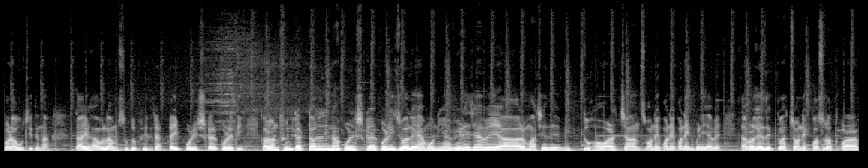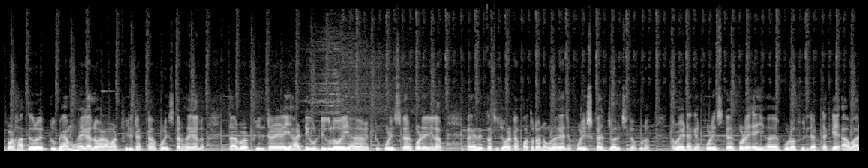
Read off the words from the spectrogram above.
করা উচিত না। তাই ভাবলাম শুধু ফিল্টারটাই পরিষ্কার করে দিই। কারণ ফিল্টারটাও যদি না পরিষ্কার করি, জলে অ্যামোনিয়া বেড়ে যাবে আর মাছেদের মৃত্যু হওয়ার চান্স অনেক অনেক অনেক বেড়ে যাবে। তারপর গায়ে দেখতে পাচ্ছ অনেক কসরত করার পর হাতেরও একটু ব্যায়াম হয়ে গেল আর আমার ফিল্টারটাও পরিষ্কার হয়ে গেল। তারপর ফিল্টারের এই হাড্ডি গুড্ডিগুলো এইভাবে আমি একটু পরিষ্কার করে নিলাম। আগে দেখতে পাচ্ছ জলটা কতটা নোংরা হয়ে গেছে, পরিষ্কার জল ছিল পুরো। তারপর এটাকে পরিষ্কার করে এইভাবে পুরো ফিল্টারটাকে আবার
